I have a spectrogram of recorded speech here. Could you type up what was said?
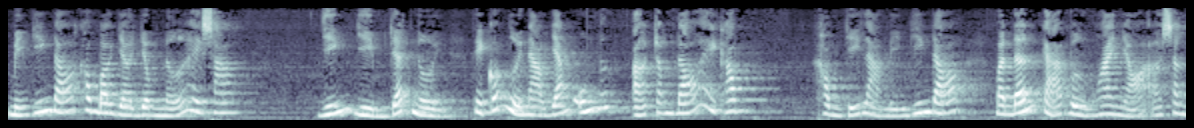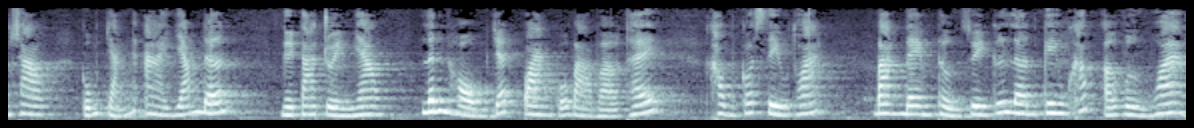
Miệng giếng đó không bao giờ dùng nữa hay sao? Giếng dìm chết người Thì có người nào dám uống nước ở trong đó hay không? Không chỉ là miệng giếng đó, Mà đến cả vườn hoa nhỏ ở sân sau Cũng chẳng ai dám đến Người ta truyền nhau, Linh hồn chết oan của bà vợ thế không có siêu thoát. Ban đêm thường xuyên cứ lên kêu khóc ở vườn hoa.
